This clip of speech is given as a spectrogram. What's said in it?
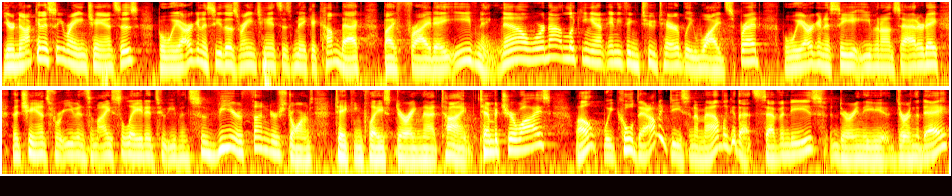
you're not going to see rain chances, but we are going to see those rain chances make a comeback by Friday evening. Now, we're not looking at anything too terribly widespread, but we are going to see even on Saturday the chance for even some isolated to even severe thunderstorms taking place during during that time. Temperature wise, well, we cooled down a decent amount. Look at that 70s during the during the day.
